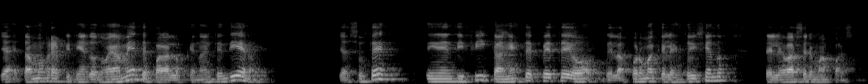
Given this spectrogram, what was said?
Ya estamos repitiendo nuevamente para los que no entendieron. Ya si ustedes identifican este PTO de la forma que les estoy diciendo, se les va a hacer más fácil.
